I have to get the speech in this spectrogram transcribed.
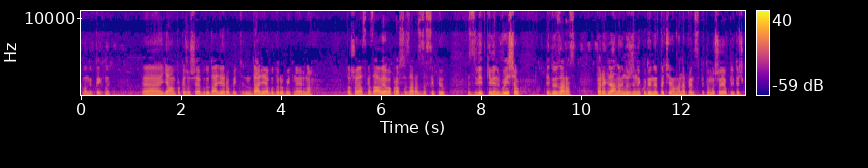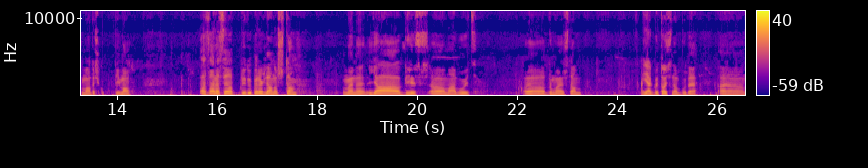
вони втихнуть. Е, я вам покажу, що я буду далі робити. Ну, далі я буду робити, мабуть, то, що я сказав, його просто зараз засиплю, звідки він вийшов. Піду зараз перегляну, він уже нікуди не втече в мене, в принципі, тому що я в кліточку маточку піймав. А зараз я піду перегляну, що там у мене. Я більш, е, мабуть, е, думаю, що там якби точно буде. Е,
